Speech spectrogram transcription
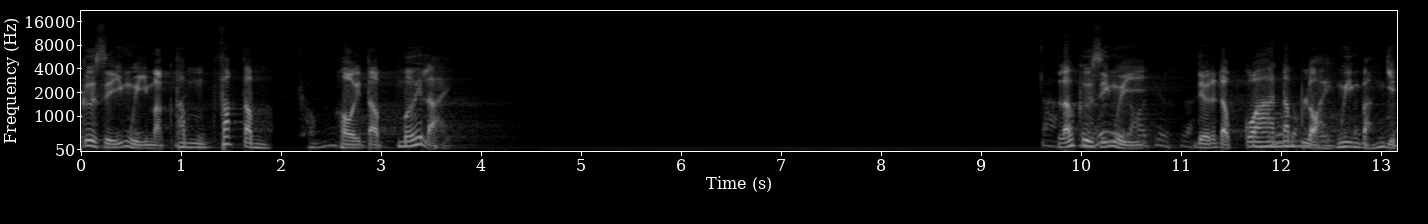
cư sĩ ngụy mặc thâm phát tâm hội tập mới lại. Lão cư sĩ ngụy đều đã đọc qua năm loại nguyên bản dịch.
